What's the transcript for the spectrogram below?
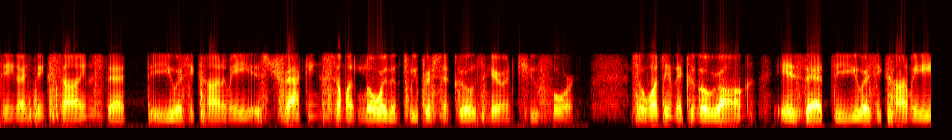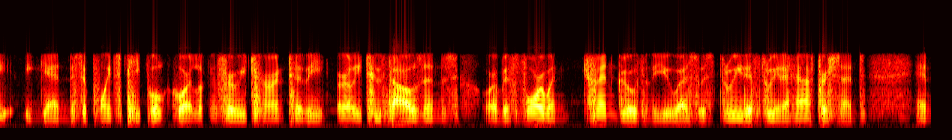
seeing, I think, signs that the U.S. economy is tracking somewhat lower than 3% growth here in Q4. So one thing that could go wrong is that the U.S. economy again disappoints people who are looking for a return to the early 2000s or before when trend growth in the U.S. was three to three and a half percent, and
